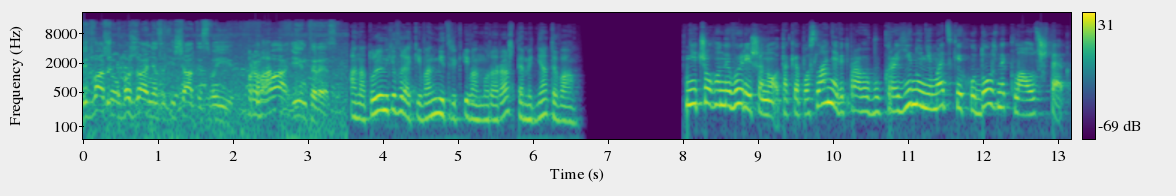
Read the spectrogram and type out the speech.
від вашого бажання захищати свої Права. права і інтереси. Анатолій Нікіфорек, Іван Мітрік, Іван Мурараш, теми дня ТВА. Нічого не вирішено. Таке послання відправив в Україну німецький художник Клаус Штек.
